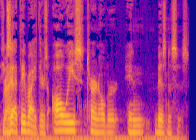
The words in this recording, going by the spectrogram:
Right? Exactly right. There's always turnover in businesses.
